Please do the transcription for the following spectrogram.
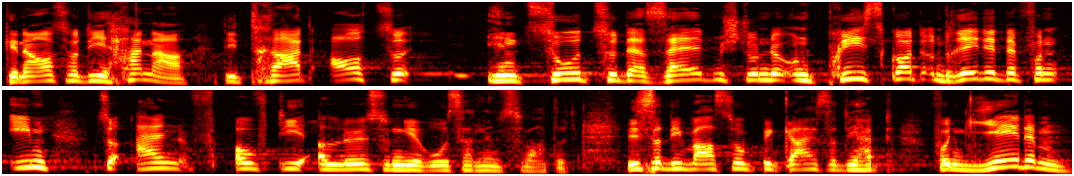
Genauso die Hanna, die trat auch zu hinzu zu derselben Stunde und pries Gott und redete von ihm zu allen, auf die Erlösung Jerusalems wartet. Wisst ihr, die war so begeistert, die hat von jedem,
